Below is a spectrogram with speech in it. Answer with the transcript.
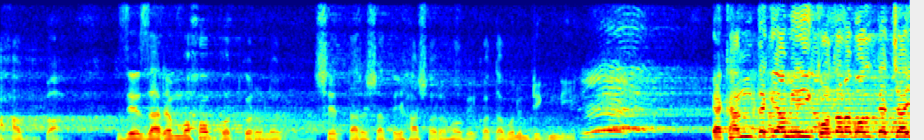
আহাব্বা। যে যারে মহব্বত করল, সে তার সাথে হাসর হবে, কথা বলেন ঠিক এখান থেকে আমি এই কথাটা বলতে চাই,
